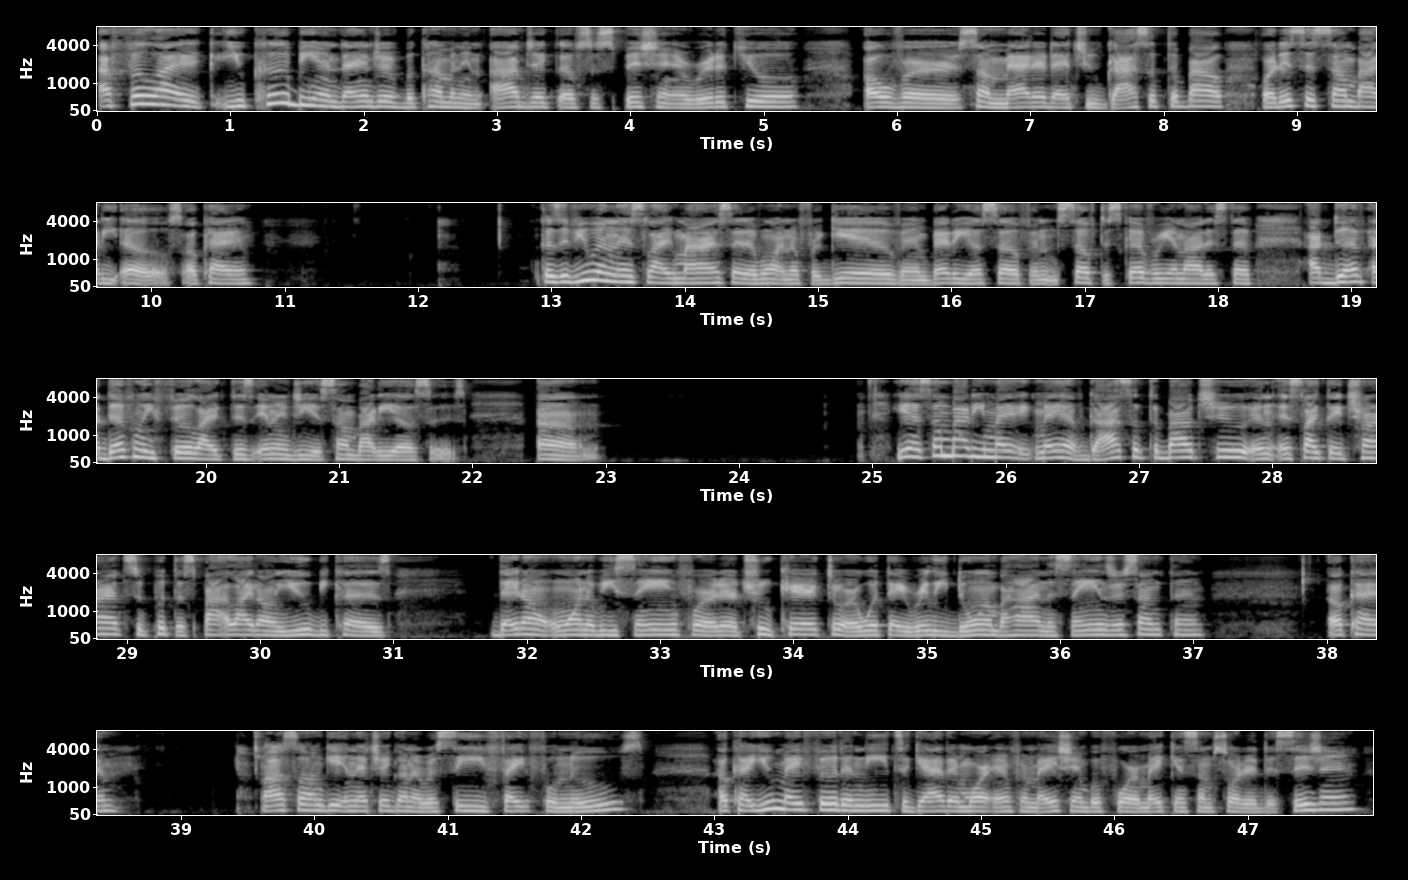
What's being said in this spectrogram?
I feel like you could be in danger of becoming an object of suspicion and ridicule over some matter that you've gossiped about, or this is somebody else, okay? Because if you in this like mindset of wanting to forgive and better yourself and self discovery and all this stuff, I def- I definitely feel like this energy is somebody else's. Um, yeah, somebody may may have gossiped about you, and it's like they trying to put the spotlight on you because they don't want to be seen for their true character or what they really doing behind the scenes or something. Okay. Also, I'm getting that you're to receive fateful news. Okay, you may feel the need to gather more information before making some sort of decision.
